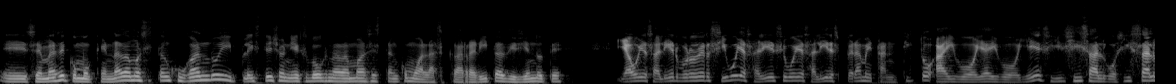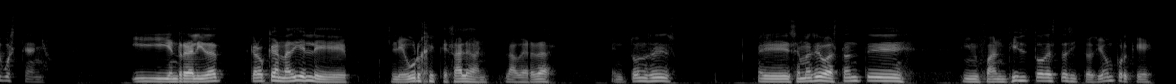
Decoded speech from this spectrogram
Eh, se me hace como que nada más están jugando y PlayStation y Xbox nada más están como a las carreritas diciéndote, ya voy a salir, brother, sí voy a salir, sí voy a salir, espérame tantito, ahí voy, ahí voy, ¿eh? sí, sí salgo, sí salgo este año. Y en realidad creo que a nadie le, le urge que salgan, la verdad. Entonces, eh, se me hace bastante infantil toda esta situación porque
